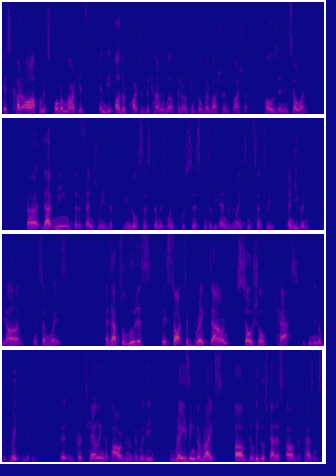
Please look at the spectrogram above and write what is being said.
is cut off from its former markets and the other parts of the Commonwealth that are controlled by Russia and Prussia, Posen and so on, uh, that means that essentially the feudal system is going to persist until the end of the 19th century and even beyond in some ways. As absolutists, they sought to break down social castes between the, uh, curtailing the power of the nobility, raising the rights of the legal status of the peasants.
